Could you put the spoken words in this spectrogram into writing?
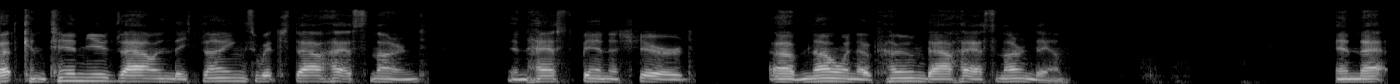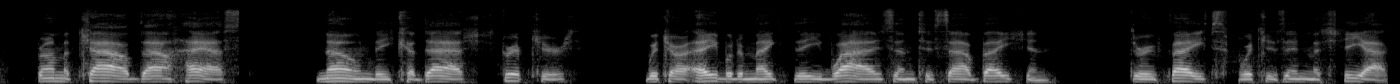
But continue thou in the things which thou hast learned, and hast been assured of knowing of whom thou hast learned them, and that from a child thou hast known the Kadash scriptures, which are able to make thee wise unto salvation through faith which is in Mashiach,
